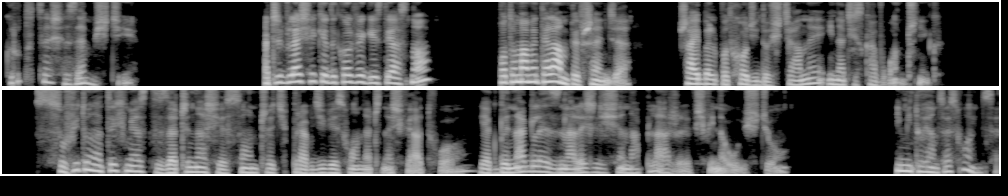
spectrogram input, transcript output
wkrótce się zemści. A czy w lesie kiedykolwiek jest jasno? Po to mamy te lampy wszędzie. Szajbel podchodzi do ściany i naciska włącznik. Z sufitu natychmiast zaczyna się sączyć prawdziwie słoneczne światło, jakby nagle znaleźli się na plaży w Świnoujściu. Imitujące słońce.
